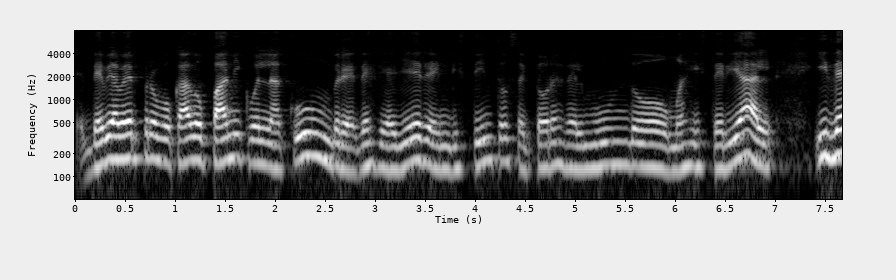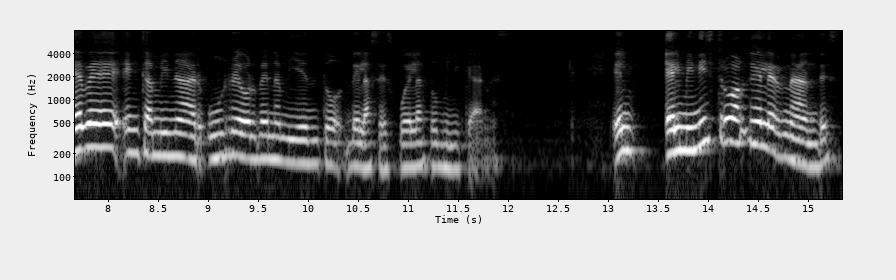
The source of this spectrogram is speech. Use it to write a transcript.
debe haber provocado pánico en la cumbre desde ayer en distintos sectores del mundo magisterial y debe encaminar un reordenamiento de las escuelas dominicanas. El, el ministro Ángel Hernández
